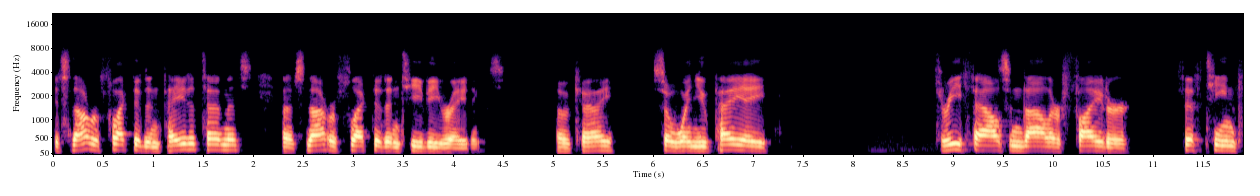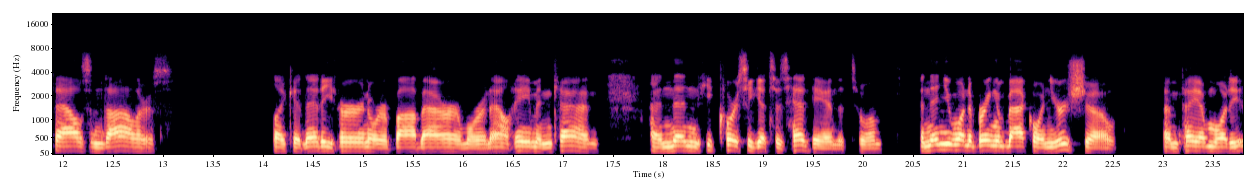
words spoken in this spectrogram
It's not reflected in paid attendance, and it's not reflected in TV ratings. Okay? So when you pay a $3,000 fighter $15,000, like an Eddie Hearn or a Bob Arum or an Al Haymon can, and then he, of course he gets his head handed to him, and then you want to bring him back on your show and pay him what he,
